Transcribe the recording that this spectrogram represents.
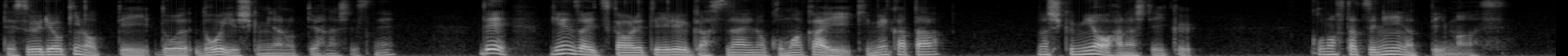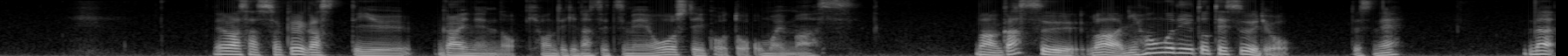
手数料機能ってどうどういう仕組みなのっていう話ですね。で現在使われているガス代の細かい決め方の仕組みを話していくこの2つになっています。では早速ガスっていう概念の基本的な説明をしていこうと思います。まあガスは日本語で言うと手数料ですね。な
